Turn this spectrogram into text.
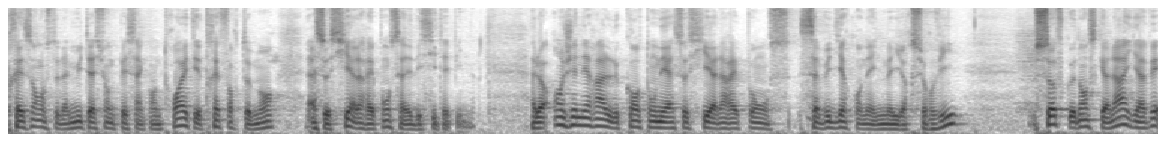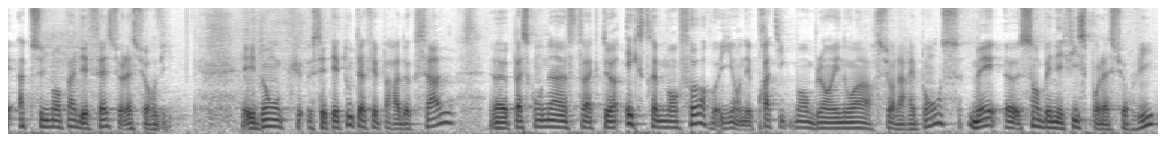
présence de la mutation de P53 était très fortement associée à la réponse à la décitabine. Alors en général, quand on est associé à la réponse, ça veut dire qu'on a une meilleure survie. Sauf que dans ce cas-là, il n'y avait absolument pas d'effet sur la survie. Et donc, c'était tout à fait paradoxal, euh, parce qu'on a un facteur extrêmement fort, vous voyez, on est pratiquement blanc et noir sur la réponse, mais euh, sans bénéfice pour la survie.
